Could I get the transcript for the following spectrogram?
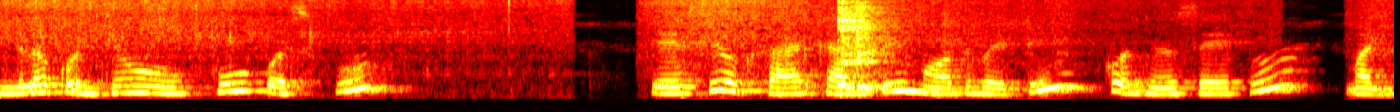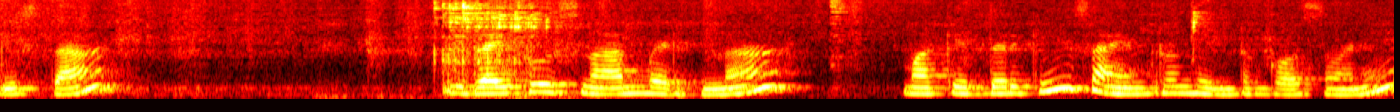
ఇందులో కొంచెం ఉప్పు పసుపు వేసి ఒకసారి కలిపి మూత పెట్టి కొంచెం సేపు మగ్గిస్తా. ఈ డ్రై ఫ్రూట్స్ నానబెడుతున్నా. మాకిద్దరికి సాయంత్రం తినటం కోసమని.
